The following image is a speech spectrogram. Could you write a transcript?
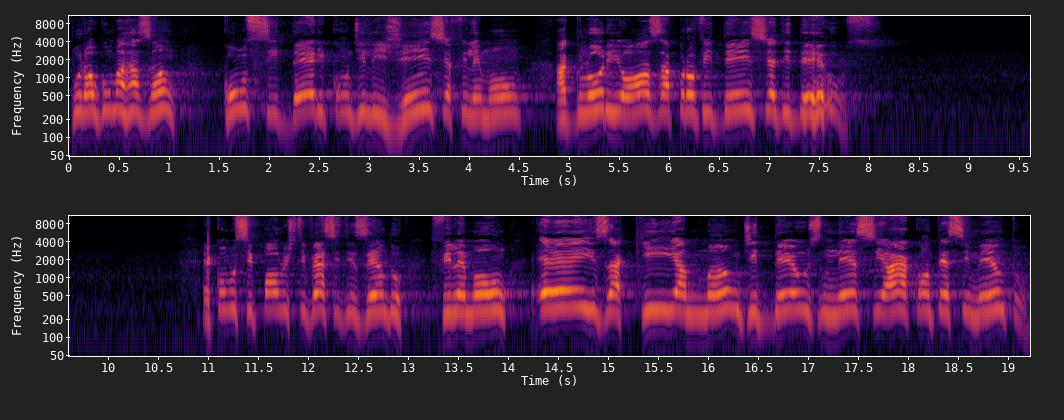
Por alguma razão, considere com diligência, Filemão, a gloriosa providência de Deus. É como se Paulo estivesse dizendo: Filemão, eis aqui a mão de Deus nesse acontecimento.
